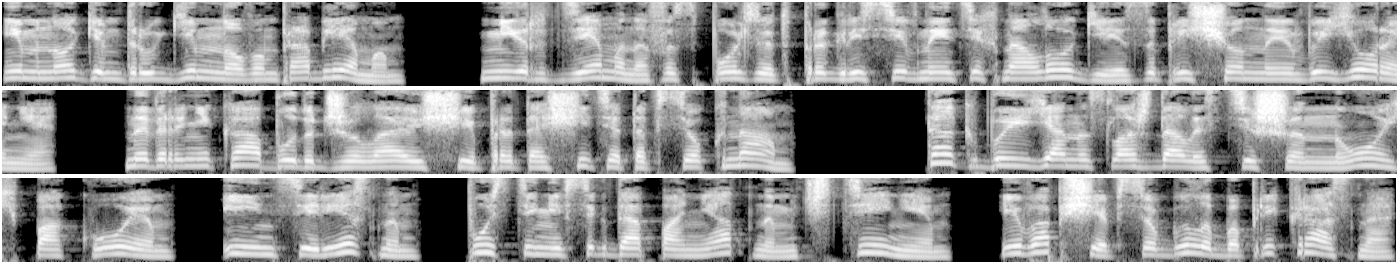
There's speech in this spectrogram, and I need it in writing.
и многим другим новым проблемам. Мир демонов использует прогрессивные технологии, запрещенные в Йороне. Наверняка будут желающие протащить это все к нам. Так бы я наслаждалась тишиной, покоем и интересным, пусть и не всегда понятным, чтением, и вообще все было бы прекрасно,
